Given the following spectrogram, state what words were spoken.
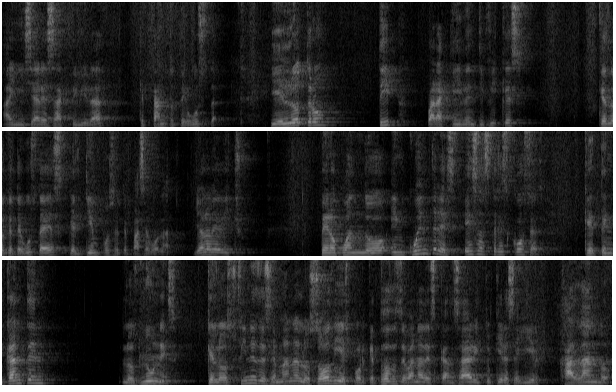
a iniciar esa actividad que tanto te gusta. Y el otro tip para que identifiques qué es lo que te gusta es que el tiempo se te pase volando. Ya lo había dicho. Pero cuando encuentres esas tres cosas, que te encanten los lunes, que los fines de semana los odies porque todos se van a descansar y tú quieres seguir jalando,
